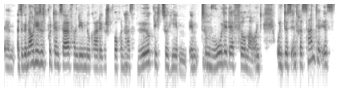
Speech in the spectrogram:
ähm, also genau dieses Potenzial, von dem du gerade gesprochen mhm. hast, wirklich zu heben, im, zum mhm. Wohle der Firma. Und, und das Interessante ist,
